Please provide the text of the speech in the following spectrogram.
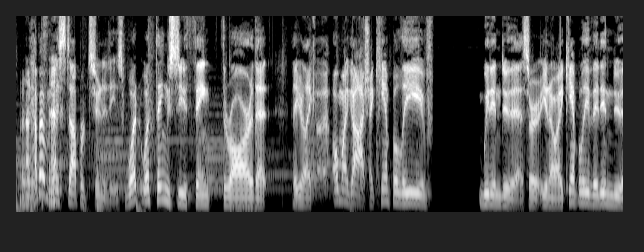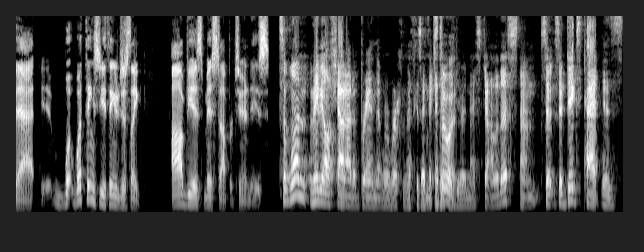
100%. How about missed opportunities? What what things do you think there are that that you're like, oh my gosh, I can't believe we didn't do this, or you know, I can't believe they didn't do that. What what things do you think are just like obvious missed opportunities? So one, maybe I'll shout out a brand that we're working with because I think, I think they do a nice job of this. Um, so so Diggs Pet is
